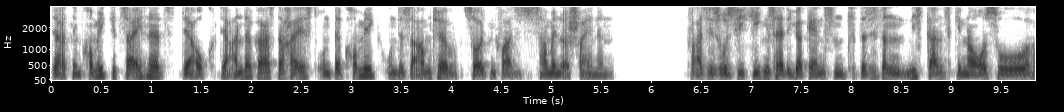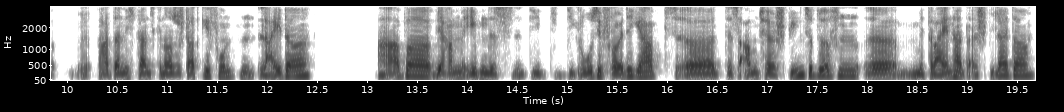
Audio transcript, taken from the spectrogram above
der hat einen Comic gezeichnet, der auch der Undergaster heißt und der Comic und das Abenteuer sollten quasi zusammen erscheinen. Quasi so sich gegenseitig ergänzend. Das ist dann nicht ganz genauso, hat dann nicht ganz genauso stattgefunden, leider. Aber wir haben eben das, die, die große Freude gehabt, äh, das Abenteuer spielen zu dürfen, äh, mit Reinhard als Spielleiter.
